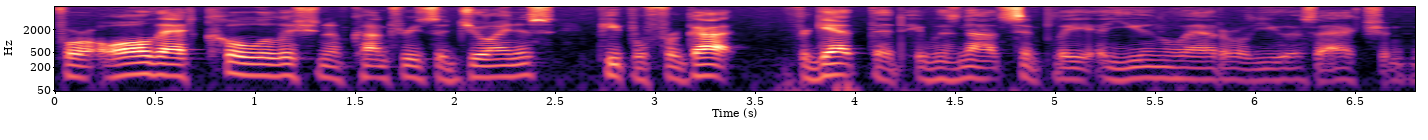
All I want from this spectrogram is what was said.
for all that coalition of countries that joined us. People forgot, forget that it was not simply a unilateral U.S. action,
